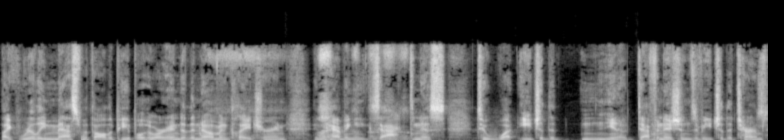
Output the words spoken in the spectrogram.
Like really mess with all the people who are into the nomenclature and, and having exactness to what each of the you know definitions of each of the terms.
